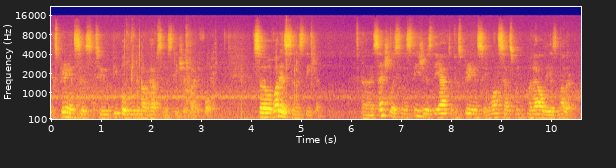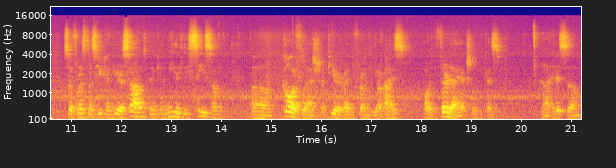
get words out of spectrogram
experiences to people who do not have synesthesia by default. So what is synesthesia? essentially, synesthesia is the act of experiencing one sense modality as another. So for instance, you can hear a sound and you can immediately see some uh, color flash appear right in front of your eyes, or the third eye actually, because uh, it is um,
